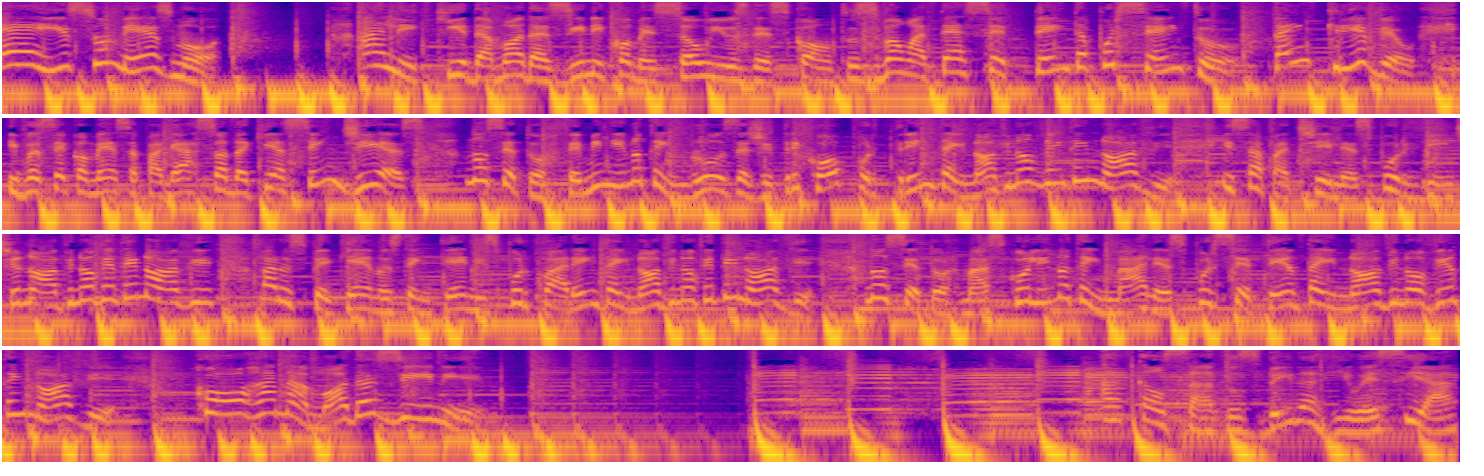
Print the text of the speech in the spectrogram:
É isso mesmo. A liquida Modazine começou e os descontos vão até 70%. Tá incrível! E você começa a pagar só daqui a 100 dias. No setor feminino tem blusas de tricô por R$ 39,99 e sapatilhas por R$ 29,99. Para os pequenos tem tênis por R$ 49,99. No setor masculino tem malhas por R$ 79,99. Corra na Modazine. Calçados Beira Rio SA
